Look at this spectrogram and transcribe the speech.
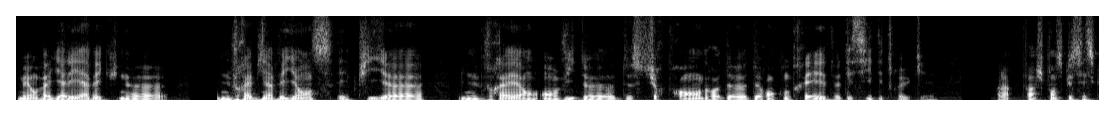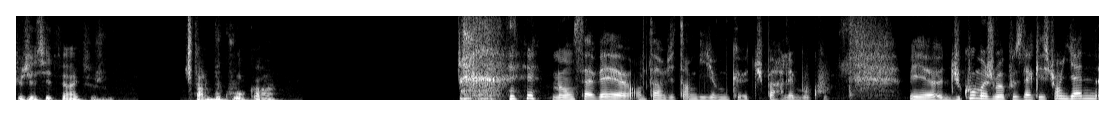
mais on va y aller avec une euh, une vraie bienveillance et puis euh, une vraie envie de, de surprendre, de, de rencontrer, de décider des trucs. Et voilà. Enfin, je pense que c'est ce que j'ai essayé de faire avec ce jeu. Je parle beaucoup encore. Hein. Mais on savait euh, en t'invitant Guillaume que tu parlais beaucoup. Mais euh, du coup, moi je me pose la question, Yann,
